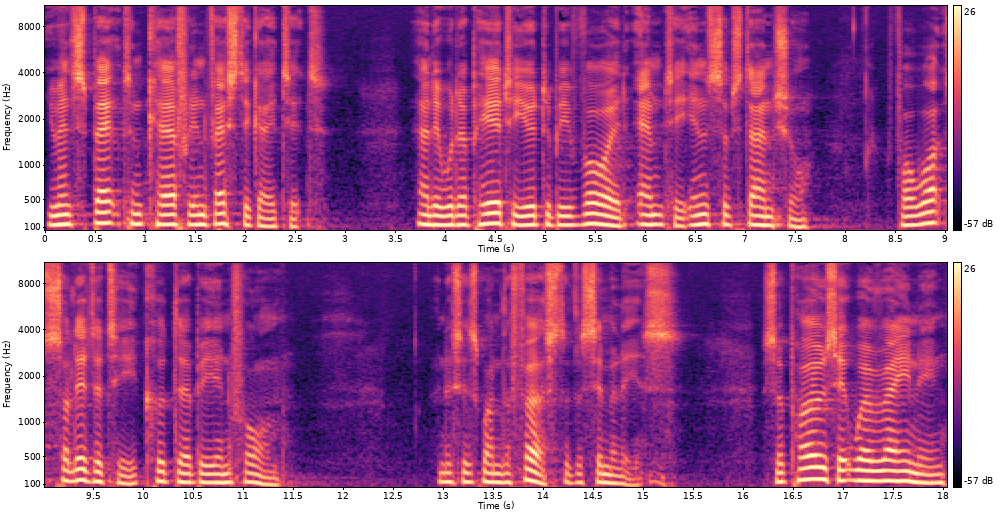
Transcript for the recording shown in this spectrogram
you inspect and carefully investigate it, and it would appear to you to be void, empty, insubstantial. For what solidity could there be in form? And this is one of the first of the similes. Suppose it were raining,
